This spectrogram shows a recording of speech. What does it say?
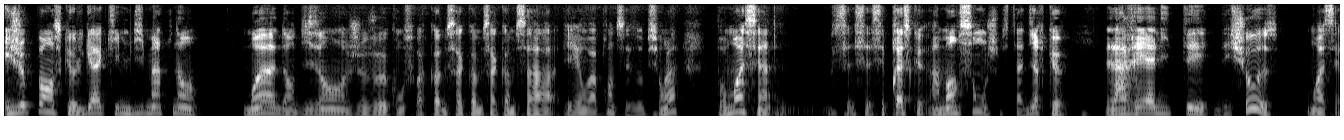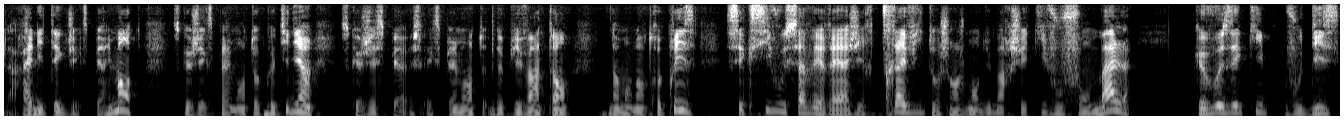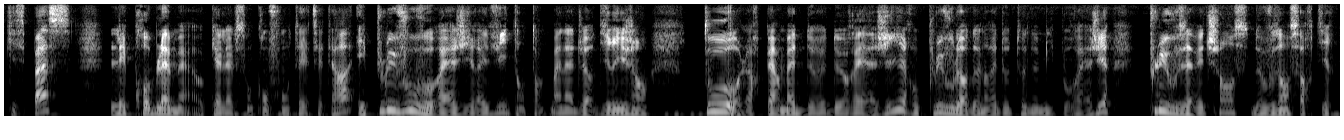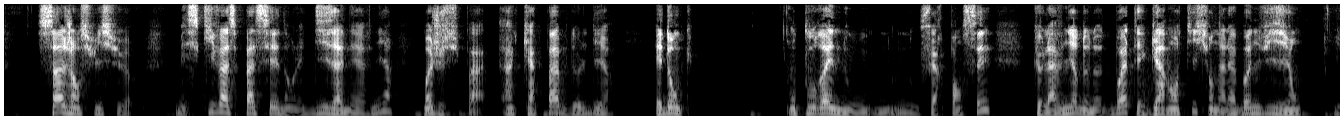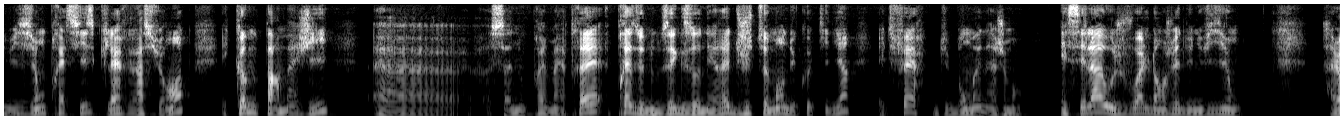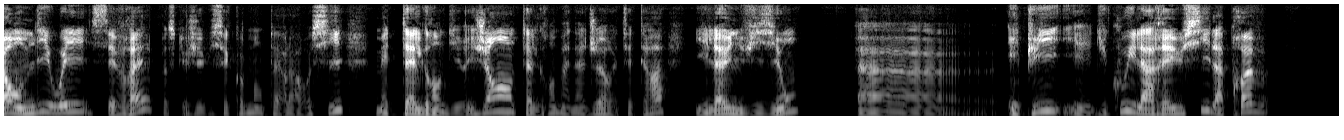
Et je pense que le gars qui me dit maintenant, moi, dans dix ans, je veux qu'on soit comme ça, comme ça, comme ça, et on va prendre ces options-là, pour moi, c'est presque un mensonge. C'est-à-dire que la réalité des choses, moi, c'est la réalité que j'expérimente, ce que j'expérimente au quotidien, ce que j'expérimente depuis 20 ans dans mon entreprise, c'est que si vous savez réagir très vite aux changements du marché qui vous font mal, que vos équipes vous disent ce qui se passe, les problèmes auxquels elles sont confrontées, etc. Et plus vous, vous réagirez vite en tant que manager, dirigeant, pour leur permettre de, réagir, ou plus vous leur donnerez d'autonomie pour réagir, plus vous avez de chances de vous en sortir. Ça, j'en suis sûr. Mais ce qui va se passer dans les dix années à venir, moi, je ne suis pas incapable de le dire. Et donc, on pourrait nous, faire penser que l'avenir de notre boîte est garanti si on a la bonne vision. Une vision précise, claire, rassurante. Et comme par magie, euh, ça nous permettrait presque de nous exonérer justement du quotidien et de faire du bon management. Et c'est là où je vois le danger d'une vision. Alors on me dit oui, c'est vrai, parce que j'ai vu ces commentaires-là aussi, mais tel grand dirigeant, tel grand manager, etc., il a une vision, euh, et puis, et du coup, il a réussi, la preuve,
